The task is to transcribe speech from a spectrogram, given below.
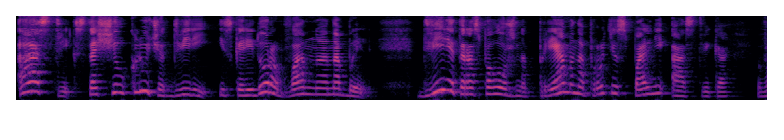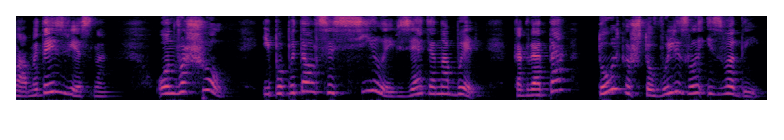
Астрик стащил ключ от двери из коридора в ванную Аннабель. Дверь эта расположена прямо напротив спальни Астрика. Вам это известно. Он вошел и попытался силой взять Аннабель, когда та только что вылезла из воды.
